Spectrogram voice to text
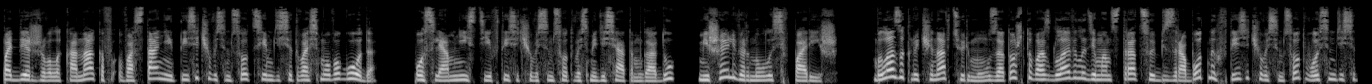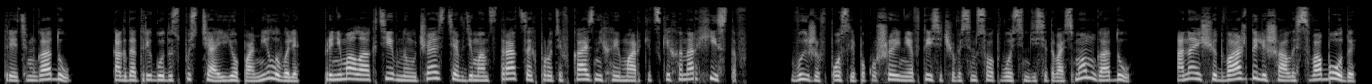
Поддерживала канаков в восстании 1878 года. После амнистии в 1880 году Мишель вернулась в Париж. Была заключена в тюрьму за то, что возглавила демонстрацию безработных в 1883 году. Когда три года спустя ее помиловали, принимала активное участие в демонстрациях против казни хеймаркетских анархистов. Выжив после покушения в 1888 году, она еще дважды лишалась свободы,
